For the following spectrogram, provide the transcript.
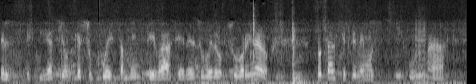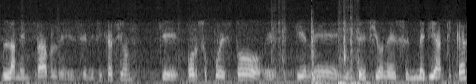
de la investigación que supuestamente va a ser el subordinado. Total que tenemos aquí una lamentable escenificación que por supuesto eh, tiene intenciones mediáticas,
